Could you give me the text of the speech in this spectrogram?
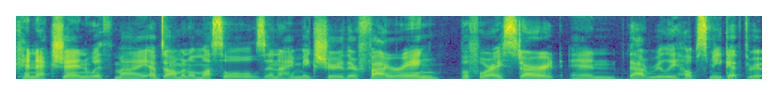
connection with my abdominal muscles and I make sure they're firing before I start. And that really helps me get through.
